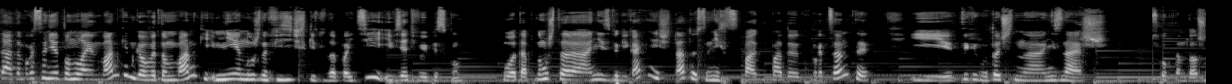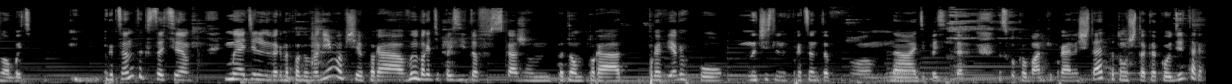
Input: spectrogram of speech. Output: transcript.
Да, там просто нет онлайн-банкинга в этом банке, и мне нужно физически туда пойти и взять выписку. Вот, а потому что они сберегательные счета, то есть на них падают проценты, и ты как бы точно не знаешь, сколько там должно быть. Проценты, кстати, мы отдельно, наверное, поговорим вообще про выбор депозитов, скажем, потом про проверку начисленных процентов э, на депозитах, насколько банки правильно считают, потому что как аудитор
